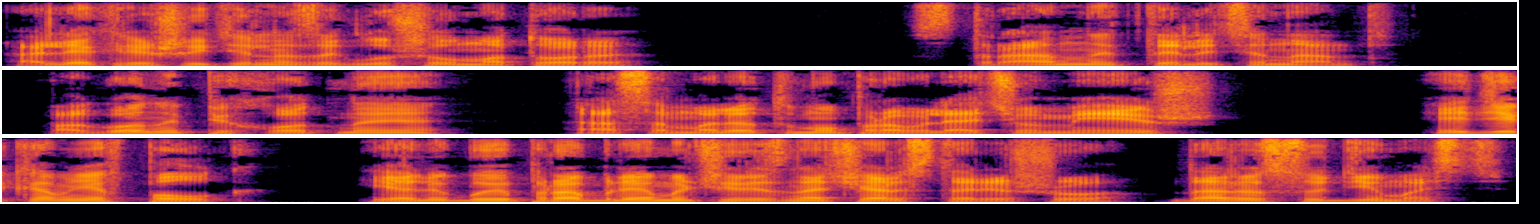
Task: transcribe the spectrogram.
Олег решительно заглушил моторы. «Странный ты, лейтенант. Погоны пехотные, а самолетом управлять умеешь. Иди ко мне в полк. Я любые проблемы через начальство решу, даже судимость.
